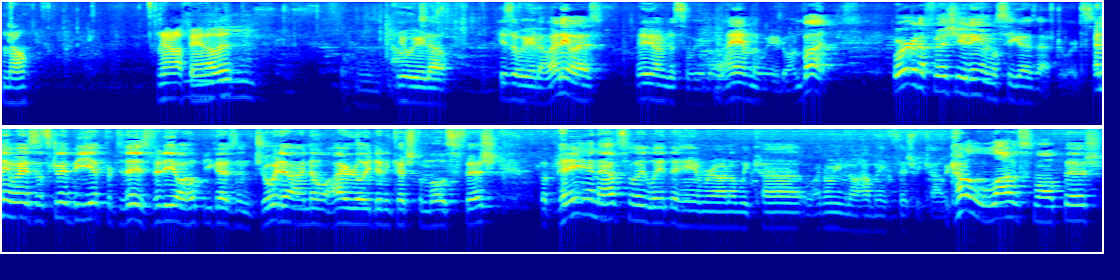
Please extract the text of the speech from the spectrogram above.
No. You're not a fan of it? Mm. You weirdo. He's a weirdo. Anyways, maybe I'm just a weird one. I am the weird one. But we're gonna finish eating and we'll see you guys afterwards. Anyways, that's gonna be it for today's video. I hope you guys enjoyed it. I know I really didn't catch the most fish. But Peyton absolutely laid the hammer on them. We caught, I don't even know how many fish we caught. We caught a lot of small fish,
